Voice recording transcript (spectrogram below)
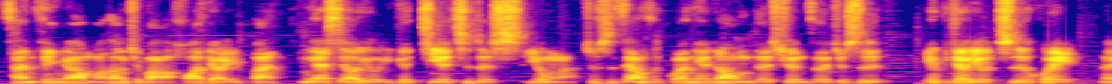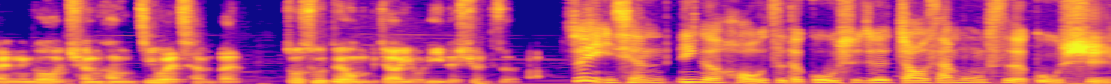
餐厅啊，马上去把它花掉一半，应该是要有一个节制的使用啊，就是这样子观念，让我们的选择就是也比较有智慧，来能够权衡机会成本，做出对我们比较有利的选择吧。所以以前那个猴子的故事就是朝三暮四的故事，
